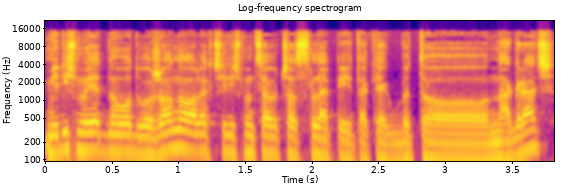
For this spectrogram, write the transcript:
Mieliśmy jedną odłożoną, ale chcieliśmy cały czas lepiej tak jakby to nagrać.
